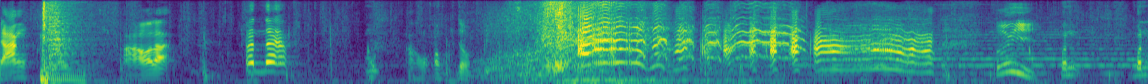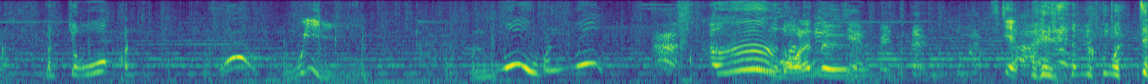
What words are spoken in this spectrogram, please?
ยังเอาละอันนะมึงเอาเอาเดี๋ยวเฮ้ยมันมันมันจุกมันวู้อุ้ยมันวู้มันวู้เออโดนแล้วหนึ่งเจ็บไปทั้งหัวใจ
